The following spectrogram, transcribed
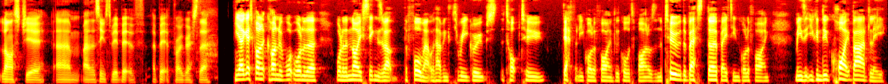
last year, um, and there seems to be a bit of a bit of progress there. Yeah, I guess kind of kind of one of the one of the nice things about the format with having three groups, the top two definitely qualifying for the quarterfinals, and the two of the best third place teams qualifying, means that you can do quite badly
